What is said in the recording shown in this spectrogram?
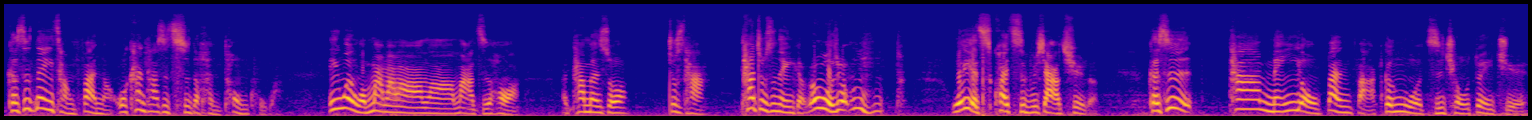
可是那一场饭呢、我看他是吃得很痛苦啊，因为我骂骂骂骂骂骂之后啊，他们说就是他，他就是那一个，然后我就嗯，我也吃快吃不下去了。可是他没有办法跟我直球对决，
